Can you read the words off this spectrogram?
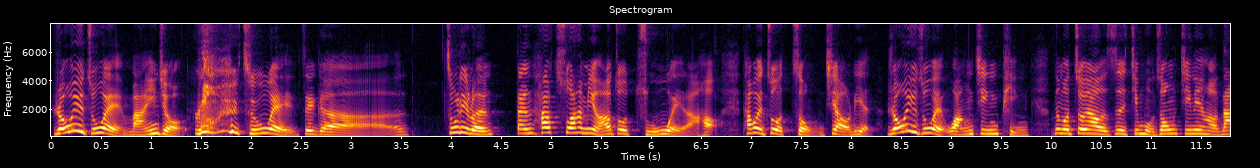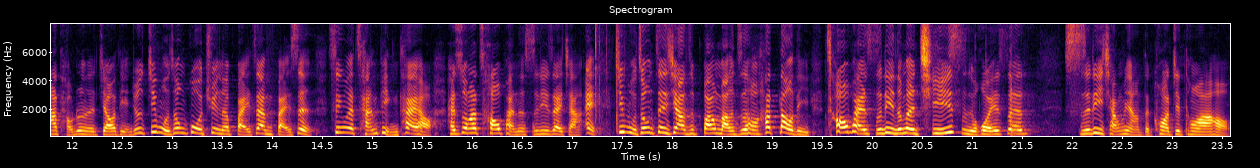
荣誉主委马英九，荣誉主委这个朱立伦。但是他说他没有要做主委了哈，他会做总教练，荣誉主委王金平。那么重要的是金普忠，今天哈大家讨论的焦点就是金普忠过去呢百战百胜，是因为产品太好，还是说他操盘的实力在强？哎，金普忠这下子帮忙之后，他到底操盘实力能不能起死回生？实力强不强的跨界通啊哈。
